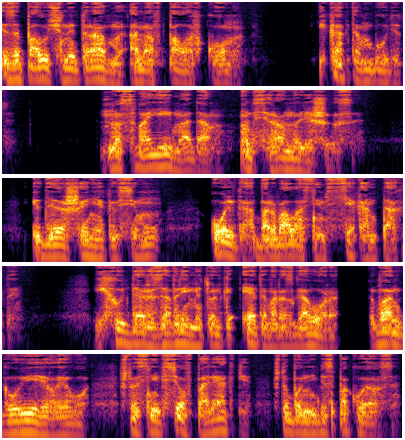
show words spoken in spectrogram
Из-за полученной травмы она впала в кому. И как там будет? Но своей мадам он все равно лишился. И в довершение ко всему Ольга оборвала с ним все контакты. И хоть даже за время только этого разговора Ванга уверила его, что с ней все в порядке, чтобы он не беспокоился.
